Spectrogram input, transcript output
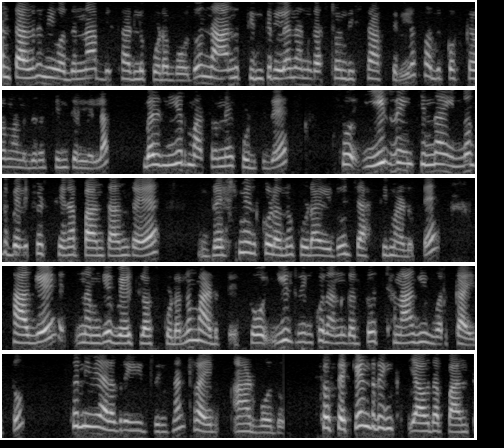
ಅಂತ ಅಂದ್ರೆ ನೀವು ಅದನ್ನ ಬಿಸಾಡ್ಲು ಕೂಡಬಹುದು ನಾನು ತಿಂತಿರ್ಲಿಲ್ಲ, ನನ್ಗೆ ಅಷ್ಟೊಂದು ಇಷ್ಟ ಆಗ್ತಿರ್ಲಿಲ್ಲ. ಸೊ ಅದಕ್ಕೋಸ್ಕರ ನಾನು ಅದನ್ನ ತಿಂತಿರ್ಲಿಲ್ಲ. ಬರೀ ನೀರ್ ಮಾತ್ರನೇ ಕುಡ್ತಿದೆ ಸೊ ಈ ಡ್ರಿಂಕ್ ಇಂದ ಇನ್ನೊಂದು ಬೆನಿಫಿಟ್ಸ್ ಏನಪ್ಪಾ ಅಂತ ಅಂದ್ರೆ ಬ್ರೆಸ್ಟ್ ಮಿಲ್ಕ್ ಕೂಡ ಇದು ಜಾಸ್ತಿ ಮಾಡುತ್ತೆ. ಹಾಗೆ ನಮಗೆ ವೆಯ್ಟ್ ಲಾಸ್ ಕೂಡ ಮಾಡುತ್ತೆ. ಸೊ ಈ ಡ್ರಿಂಕು ನನಗಂತೂ ಚೆನ್ನಾಗಿ ವರ್ಕ್ ಆಯಿತು. ಸೊ ನೀವು ಯಾರಾದರೂ ಈ ಡ್ರಿಂಕ್ನ ಟ್ರೈ ಮಾಡ್ಬೋದು. ಸೊ ಸೆಕೆಂಡ್ ಡ್ರಿಂಕ್ ಯಾವುದಪ್ಪ ಅಂತ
